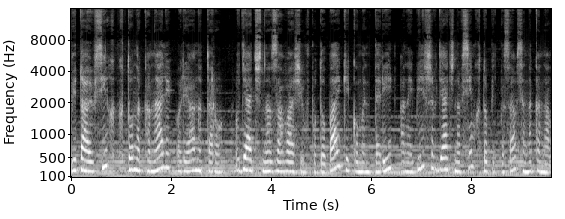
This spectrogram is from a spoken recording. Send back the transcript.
Вітаю всіх, хто на каналі Оріана Таро. Вдячна за ваші вподобайки, коментарі, а найбільше вдячна всім, хто підписався на канал.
